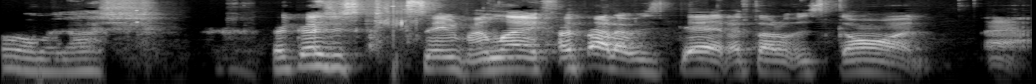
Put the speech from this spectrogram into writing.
Oh my gosh. That guy just saved my life. I thought I was dead. I thought I was gone. Ah.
